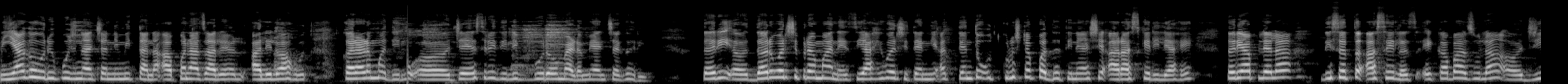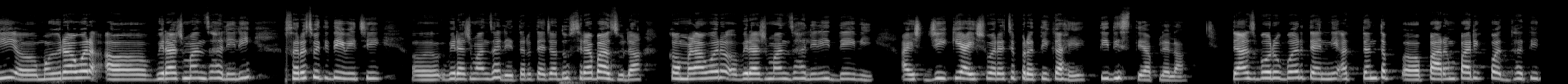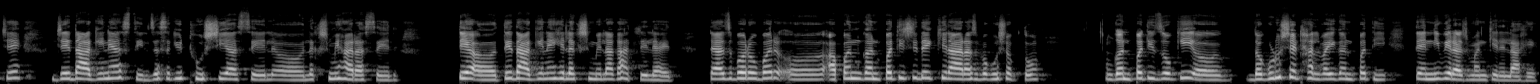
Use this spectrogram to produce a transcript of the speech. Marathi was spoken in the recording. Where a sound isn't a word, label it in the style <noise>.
या गौरीपूजनाच्या निमित्तानं आपण आज आले आलेलो आहोत कराडमधील जयश्री दिलीप गुरव मॅडम यांच्या घरी. तरी दरवर्षीप्रमाणेच याही वर्षी त्यांनी अत्यंत उत्कृष्ट पद्धतीने अशी आरास केलेली आहे. तरी आपल्याला दिसत असेलच एका बाजूला जी मयुरावर विराजमान झालेली सरस्वती देवीची विराजमान झाली तर त्याच्या दुसऱ्या बाजूला कमळावर विराजमान झालेली देवी ऐश जी की ऐश्वर्याचे प्रतीक आहे ती दिसते आपल्याला. त्याचबरोबर त्यांनी अत्यंत पारंपरिक पद्धतीचे जे दागिने असतील जसं की ठुशी असेल लक्ष्मीहार असेल ते ते दागिने हे लक्ष्मीला घातलेले आहेत. त्याचबरोबर आपण गणपतीची देखील आरास बघू शकतो. गणपती जो की दगडूशेठ हलवाई गणपती त्यांनी विराजमान केलेला आहे.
